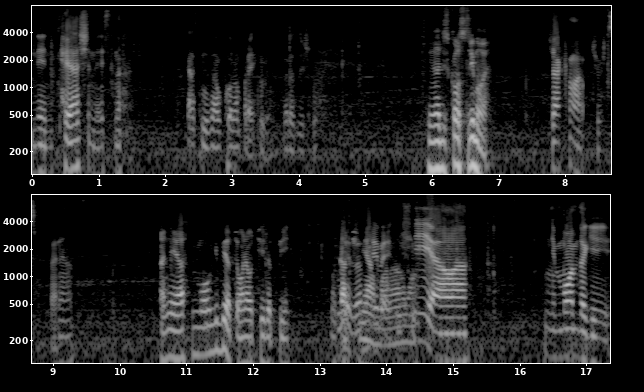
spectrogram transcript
не, не трябваше наистина. Аз не знам какво направихме различно. И на Discord стримове. Чакай малко, че ще сме в арената. А не, аз не мога да ги бия, то не отида да пи. Макар Не, че няма. И ама... Не можем да ги...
